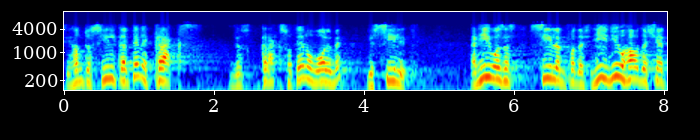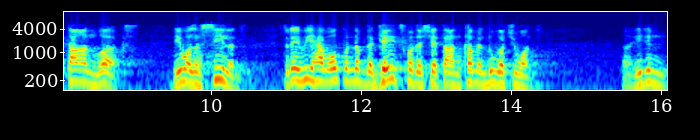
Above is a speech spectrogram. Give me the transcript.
See, हम तो सील करते हैं ना क्रैक्स जो क्रैक्स होते हैं ना वॉल में you seal it. And he was a sealant for the, he knew how the shaitan works. He was a sealant. Today we have opened up the gates for the shaitan, come and do what you want. Uh, he didn't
